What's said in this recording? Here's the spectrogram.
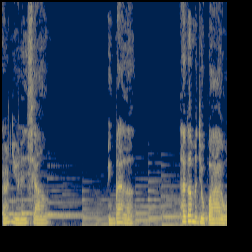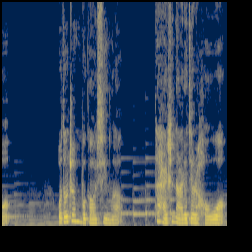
而女人想，明白了，他根本就不爱我，我都这么不高兴了，他还是拿着劲儿吼我，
